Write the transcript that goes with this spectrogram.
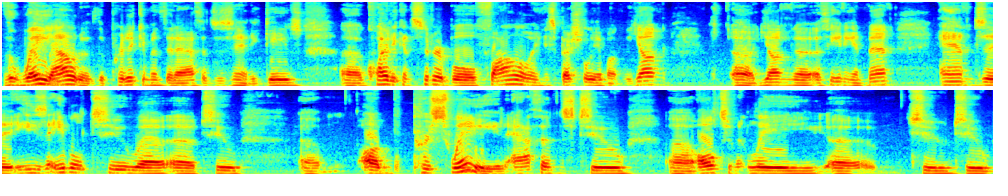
the way out of the predicament that Athens is in. He gains uh, quite a considerable following, especially among the young, uh, young Athenian men, and he's able to to um, persuade Athens to uh, ultimately uh, to to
